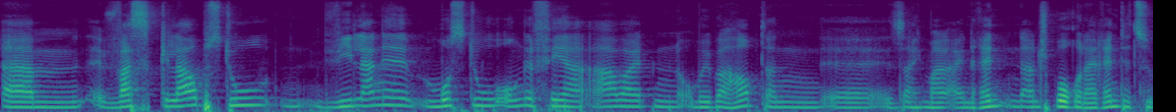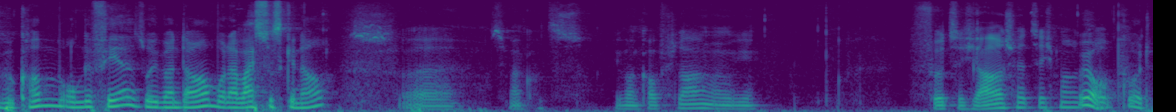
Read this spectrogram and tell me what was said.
Ähm, was glaubst du, wie lange musst du ungefähr arbeiten, um überhaupt dann, äh, sag ich mal, einen Rentenanspruch oder Rente zu bekommen? Ungefähr, so über den Daumen? Oder weißt du es genau? Äh, muss ich mal kurz über den Kopf schlagen. Irgendwie 40 Jahre, schätze ich mal. Ja, grob. gut.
